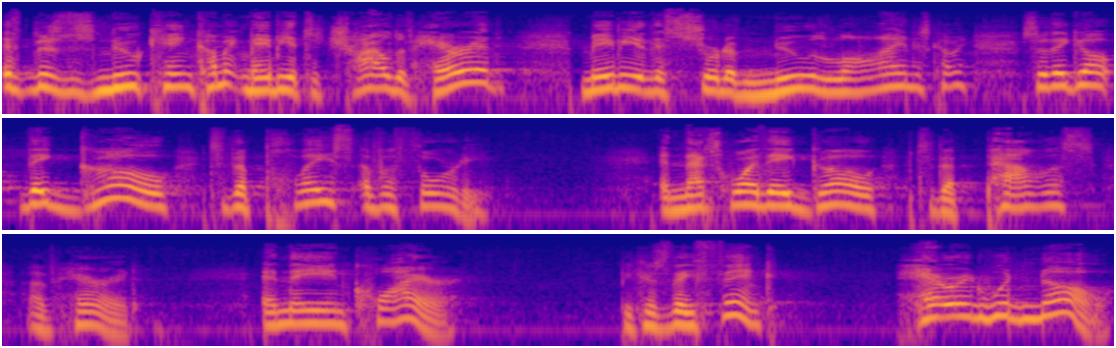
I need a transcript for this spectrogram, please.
if there's this new king coming, maybe it's a child of Herod, maybe this sort of new line is coming. So they go, they go to the place of authority. And that's why they go to the palace of Herod. And they inquire because they think Herod would know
